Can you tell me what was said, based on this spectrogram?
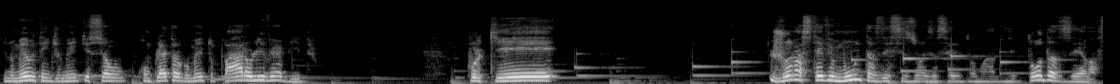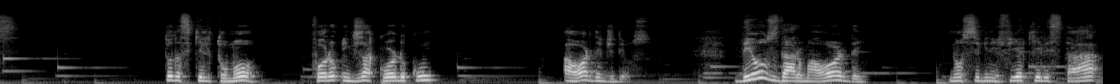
que, no meu entendimento, isso é o completo argumento para o livre-arbítrio. Porque Jonas teve muitas decisões a serem tomadas e todas elas todas que ele tomou foram em desacordo com a ordem de Deus. Deus dar uma ordem não significa que ele está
